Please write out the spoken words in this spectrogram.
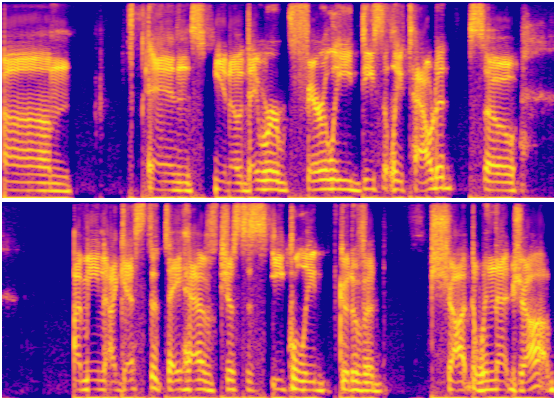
Um, and, you know, they were fairly decently touted. So, I mean, I guess that they have just as equally good of a shot to win that job.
